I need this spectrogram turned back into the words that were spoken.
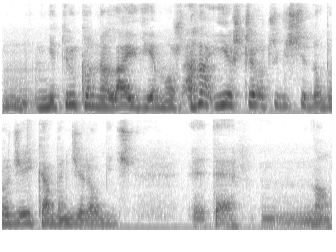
mm, nie tylko na live można. Aha, i jeszcze oczywiście dobrodziejka będzie robić y, te, mm, no,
